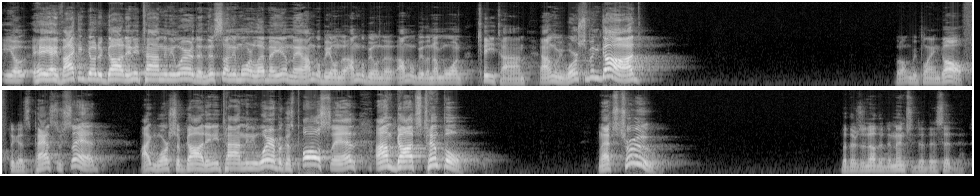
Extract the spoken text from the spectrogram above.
you know, hey, if I can go to God anytime, anywhere, then this Sunday morning, 11 a.m., man, I'm gonna be on the, I'm gonna be on the, I'm gonna be the number one tee time. And I'm gonna be worshiping God, but I'm gonna be playing golf because the pastor said I can worship God anytime, anywhere because Paul said, I'm God's temple. And that's true. But there's another dimension to this, isn't it?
